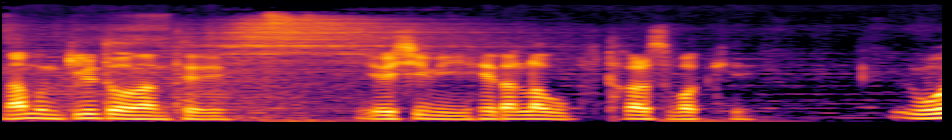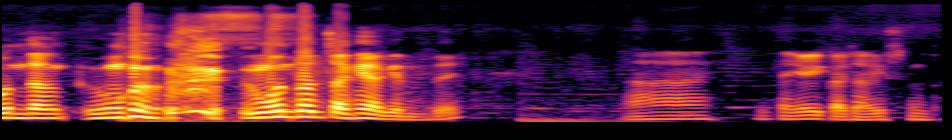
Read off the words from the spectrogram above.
남은 길드원한테 열심히 해달라고 부탁할 수밖에. 응원단 응원 응원단장 해야겠는데? 아 일단 여기까지 하겠습니다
